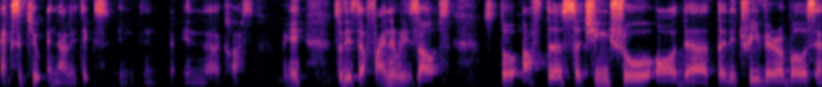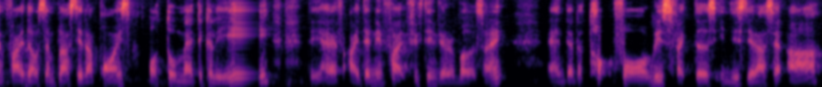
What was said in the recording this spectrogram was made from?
execute analytics in, in, in the class. Okay, so these are the final results. So after searching through all the 33 variables and 5,000 plus data points automatically, they have identified 15 variables, right? And that the top four risk factors in this data set are,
